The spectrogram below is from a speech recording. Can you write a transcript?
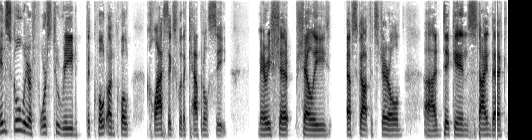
In school, we are forced to read the quote unquote classics with a capital C Mary she- Shelley, F. Scott Fitzgerald, uh, Dickens, Steinbeck.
